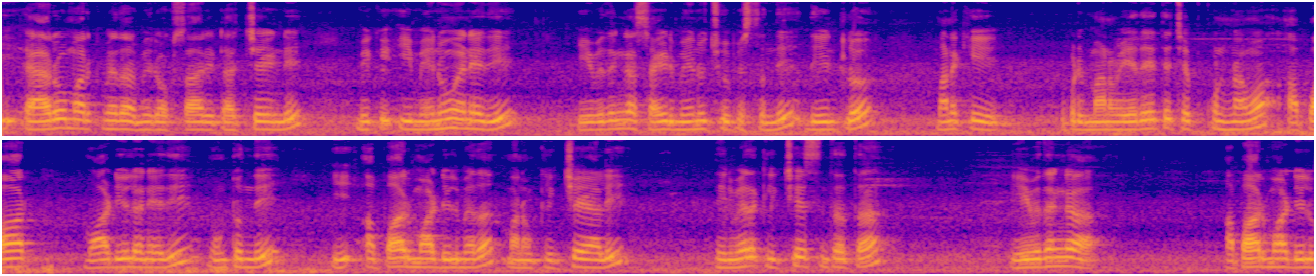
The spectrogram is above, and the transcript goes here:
ఈ యారో మార్క్ మీద మీరు ఒకసారి టచ్ చేయండి. మీకు ఈ మెనూ అనేది ఈ విధంగా సైడ్ మెనూ చూపిస్తుంది. దీంట్లో మనకి ఇప్పుడు మనం ఏదైతే చెప్పుకుంటున్నామో అపార్ మాడ్యూల్ అనేది ఉంటుంది. ఈ అపార్ మాడ్యూల్ మీద మనం క్లిక్ చేయాలి. దీని మీద క్లిక్ చేసిన తర్వాత ఈ విధంగా అపార్ మాడ్యూల్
